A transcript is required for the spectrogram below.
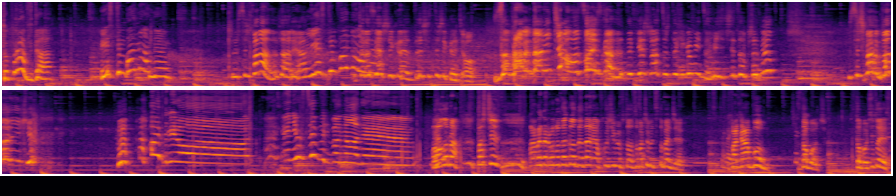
To prawda! Jestem bananem! Ty jesteś bananem, Daria. Jestem bananem! Teraz ja się kręcę, się, ty się kręci. O, zabrałem Darii ciało, co jest grane? Ty pierwszy raz coś takiego widzę, widzicie ten przedmiot? Jesteś małym bananikiem. Adrian! Ja nie chcę być bananem! O, dobra, patrzcie, mamy darmową nagrodę, Daria, wchodzimy w to, zobaczymy co to będzie. Co to będzie? Uwaga, bum! Zdobądź! Zdobądź, co to jest?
